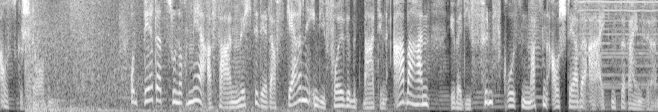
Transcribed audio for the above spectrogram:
ausgestorben. Und wer dazu noch mehr erfahren möchte, der darf gerne in die Folge mit Martin Aberhan über die fünf großen Massenaussterbeereignisse reinhören.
